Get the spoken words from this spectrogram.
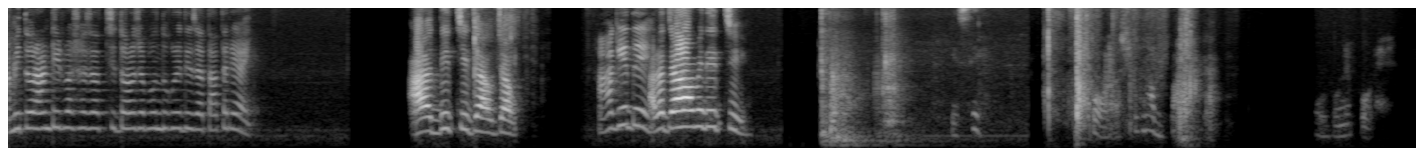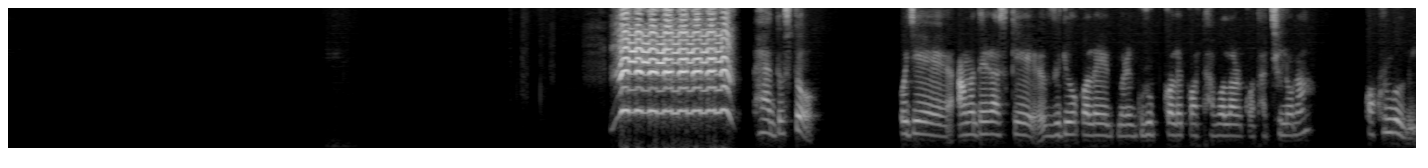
আমি তোর আন্টির বাসায় যাচ্ছি দরজা বন্ধ করে দিয়ে যা তাড়াতাড়ি আয়। আর দিচ্ছি যাও যাও। আগে দে। আরে যাও, আমি দিচ্ছি। এসে পড়াশোনা বাদ ওর পড়ে। হ্যাঁ দোস্ত, ওই যে আমাদের আজকে ভিডিও কলে মানে গ্রুপ কলে কথা বলার কথা ছিল না? কখন বলবি?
